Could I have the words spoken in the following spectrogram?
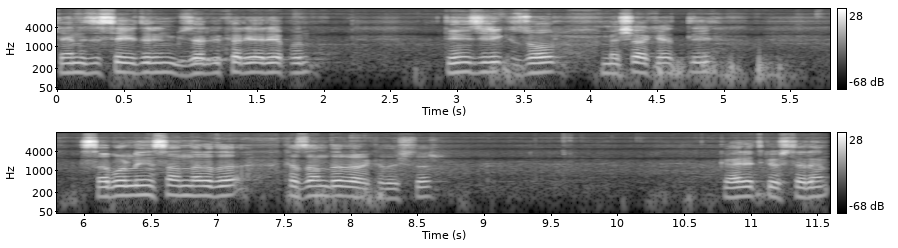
Kendinizi sevdirin, güzel bir kariyer yapın. Denizcilik zor, meşakkatli, sabırlı insanlara da kazandırır arkadaşlar. Gayret gösteren,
